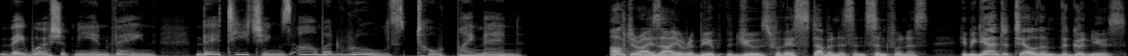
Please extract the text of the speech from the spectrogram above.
They worship me in vain. Their teachings are but rules taught by men. After Isaiah rebuked the Jews for their stubbornness and sinfulness, he began to tell them the good news,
